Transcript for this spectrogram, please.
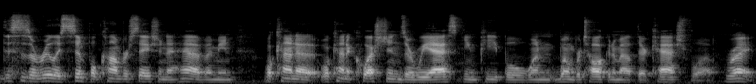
this is a really simple conversation to have. I mean, what kind of what kind of questions are we asking people when when we're talking about their cash flow? Right.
